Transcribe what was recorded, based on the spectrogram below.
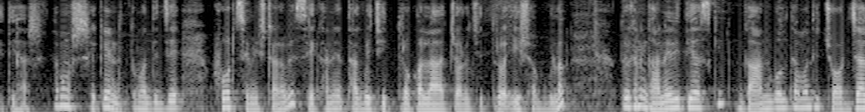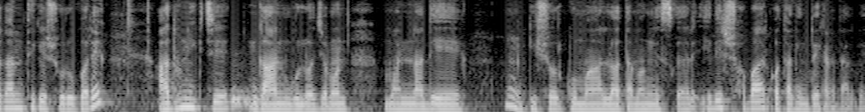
ইতিহাস। এবং সেকেন্ড তোমাদের যে ফোর্থ সেমিস্টার হবে, সেখানে থাকবে চিত্রকলা, চলচ্চিত্র, এই সবগুলো। তো এখানে গানের ইতিহাস কি? গান বলতে আমাদের চর্যা গান থেকে শুরু করে আধুনিক যে গানগুলো, যেমন মান্না দে কিশোর কুমার, লতা মঙ্গেশকর, এদের সবার কথা কিন্তু এখানে থাকবে।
